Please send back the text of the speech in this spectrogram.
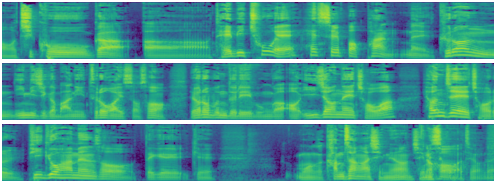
어, 지코가, 어, 데뷔 초에 했을 법한, 네, 그런 이미지가 많이 들어가 있어서 여러분들이 뭔가, 어, 이전의 저와 현재의 저를 비교하면서 되게 이렇게 뭔가 감상하시면 재밌을 어허. 것 같아요. 네.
